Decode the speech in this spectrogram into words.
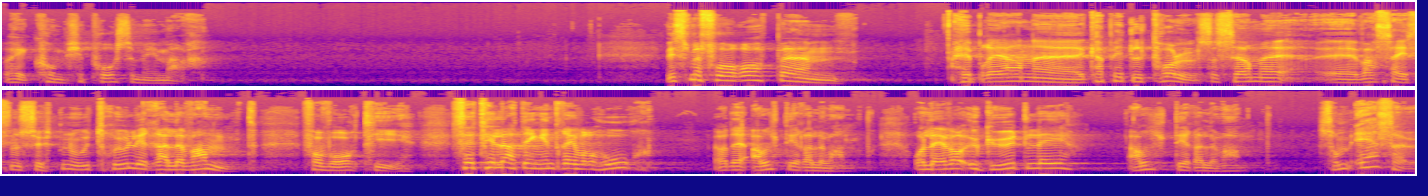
og jeg kom ikke på så mye mer. Hvis vi får opp eh, Hebreerne kapittel 12, så ser vi eh, vers 16-17 utrolig relevant for vår tid. Se til at ingen driver hor. Ja, det er alltid relevant. Å leve ugudelig alltid relevant. Som Esau.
